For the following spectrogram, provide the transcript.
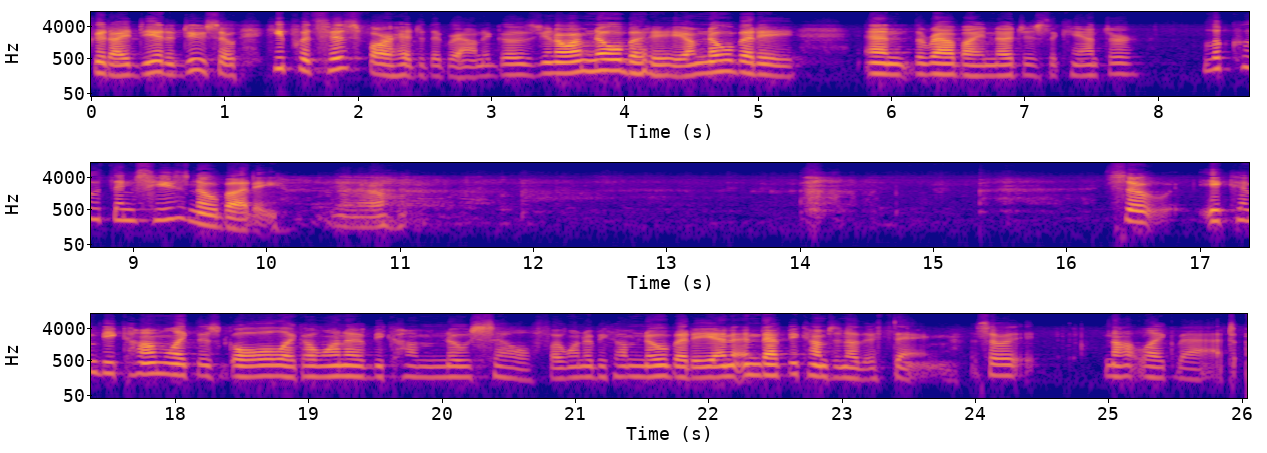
good idea to do. So he puts his forehead to the ground and goes, You know, I'm nobody, I'm nobody. And the rabbi nudges the cantor look who thinks he's nobody, you know. so it can become like this goal, like I want to become no self, I want to become nobody, and, and that becomes another thing. So, not like that.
